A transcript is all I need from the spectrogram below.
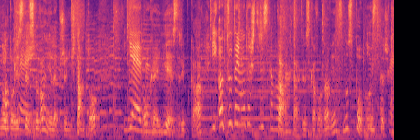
No, to jest okej. zdecydowanie lepsze niż tamto. jeden. Okej, jest rybka. I o, tutaj mu też tryska woda. Tak, tak, treska woda, więc no spoko. Jest też. okej.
